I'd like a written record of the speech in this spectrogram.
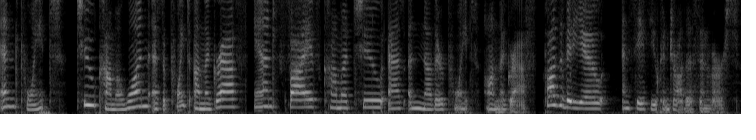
endpoint, 2 comma 1 as a point on the graph and 5 comma 2 as another point on the graph. Pause the video and see if you can draw this inverse.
